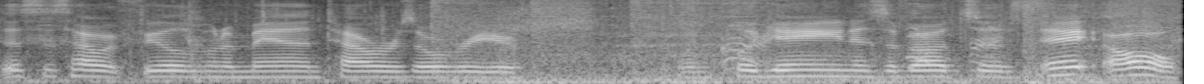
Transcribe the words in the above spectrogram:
this is how it feels when a man towers over you. When Clegane is about to... Hey! Oh!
